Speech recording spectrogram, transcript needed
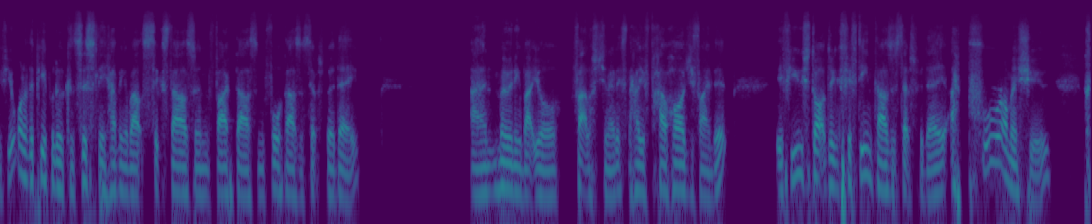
if you're one of the people who are consistently having about 6,000, 5,000, 4,000 steps per day and moaning about your fat loss genetics and how, you, how hard you find it, if you start doing 15,000 steps per day, I promise you,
